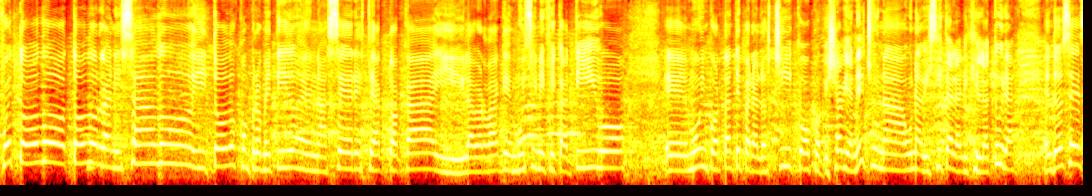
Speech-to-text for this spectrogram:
fue todo, todo organizado y todos comprometidos en hacer este acto acá y la verdad que es muy significativo, eh, muy importante para los chicos porque ya habían hecho una, una visita a la legislatura, entonces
